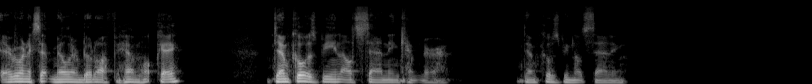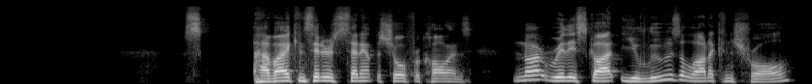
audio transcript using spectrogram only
everyone except Miller and build off of him. Okay. Demko is being outstanding. Kempner. Demko is being outstanding. Have I considered setting up the show for Collins? Not really, Scott. You lose a lot of control,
